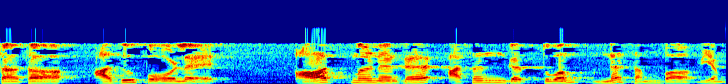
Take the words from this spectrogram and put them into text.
ததா அதுபோல ஆத்மனக அசங்கத்துவம் ந சம்பாவியம்.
